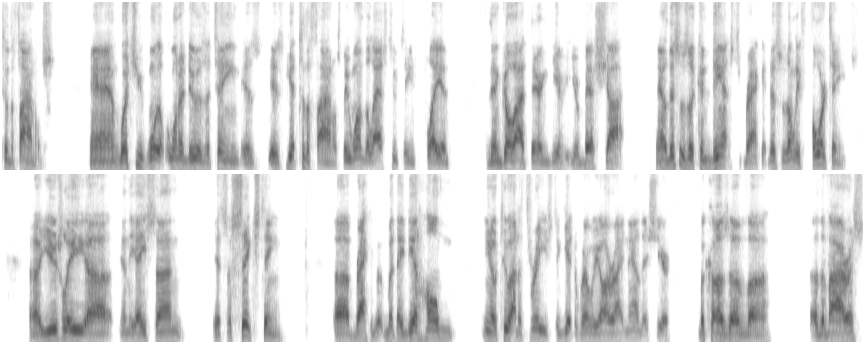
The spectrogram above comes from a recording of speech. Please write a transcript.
to the finals. And what you want, want to do as a team is is get to the finals, be one of the last two teams playing, then go out there and give it your best shot. Now, this was a condensed bracket. This was only four teams. Uh, usually uh, in the ASUN, it's a 16 uh, bracket, but, but they did home, you know, two out of threes to get to where we are right now this year because of, uh, the virus.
